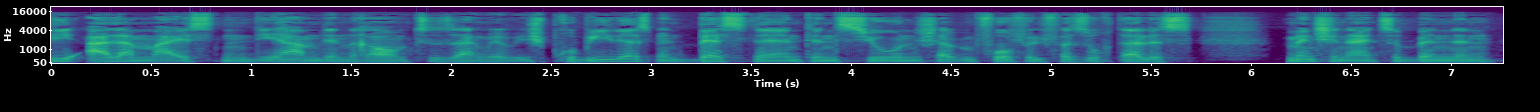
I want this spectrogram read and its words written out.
Die allermeisten, die haben den Raum zu sagen, ich probiere das mit bester Intention. Ich habe im Vorfeld versucht, alles Menschen einzubinden.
